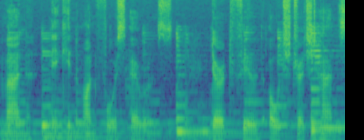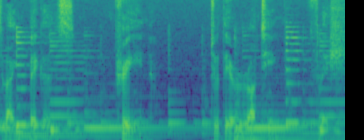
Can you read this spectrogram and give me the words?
Man making unforced errors, dirt filled outstretched hands like beggars, praying to their rotting flesh.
